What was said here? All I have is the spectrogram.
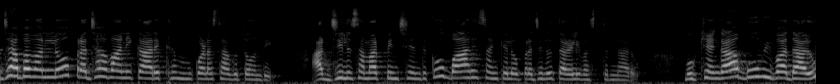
ప్రజాభవన్లో ప్రజావాణి కార్యక్రమం కొనసాగుతోంది. అర్జీలు సమర్పించేందుకు భారీ సంఖ్యలో ప్రజలు తరలివస్తున్నారు. ముఖ్యంగా భూ వివాదాలు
